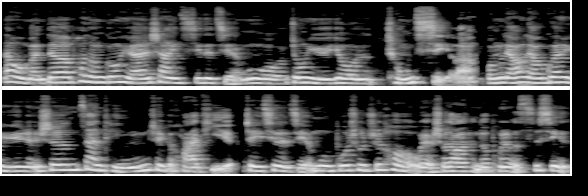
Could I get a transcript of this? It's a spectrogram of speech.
那我们的泡桐公园上一期的节目终于又重启了，我们聊一聊关于人生暂停这个话题。这一期的节目播出之后，我也收到了很多朋友的私信，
